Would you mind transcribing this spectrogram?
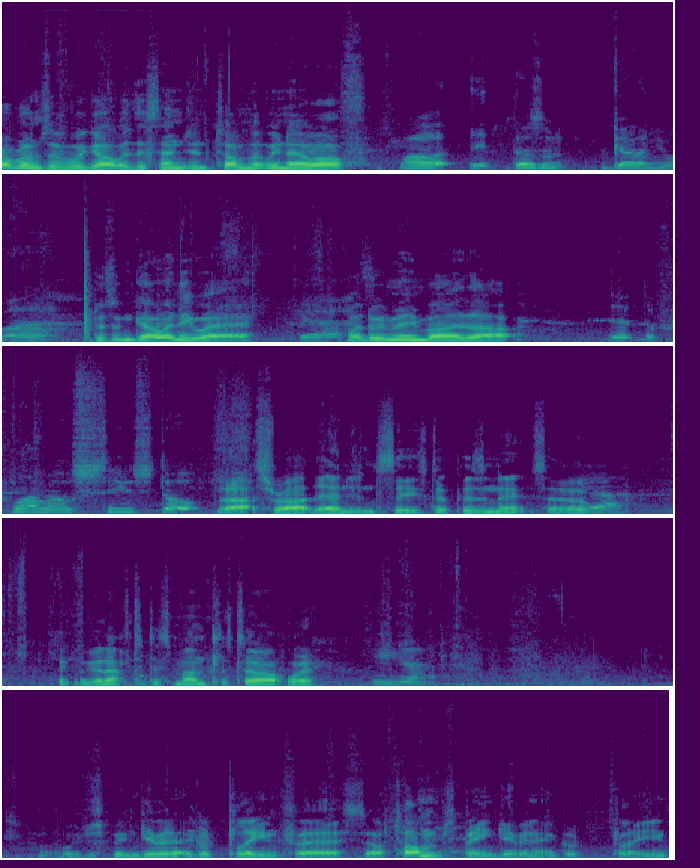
Problems have we got with this engine Tom that we know of? Well, it doesn't go anywhere. Doesn't go anywhere. Yeah. What do we mean by that? The, the flywheel's seized up. That's right, the engine's seized up isn't it? So Yeah. I think we're going to have to dismantle it aren't we? Yeah. We've just been giving it a good clean first. Or Tom's been giving it a good clean.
